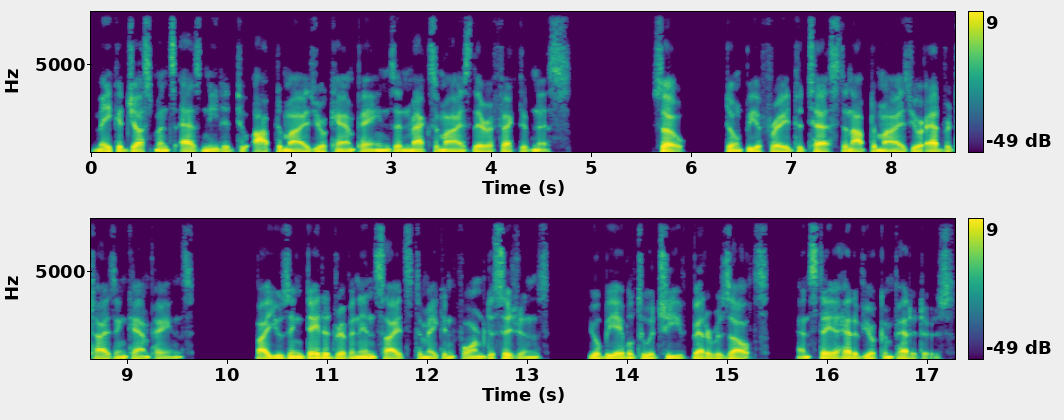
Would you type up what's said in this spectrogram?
Make adjustments as needed to optimize your campaigns and maximize their effectiveness. So, don't be afraid to test and optimize your advertising campaigns. By using data driven insights to make informed decisions, you'll be able to achieve better results and stay ahead of your competitors.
